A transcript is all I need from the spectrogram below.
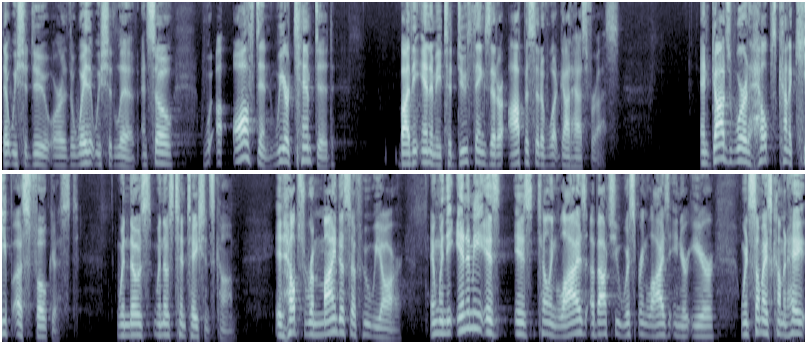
that we should do or the way that we should live. And so uh, often we are tempted by the enemy to do things that are opposite of what God has for us. And God's word helps kind of keep us focused when those, when those temptations come. It helps remind us of who we are. And when the enemy is, is telling lies about you, whispering lies in your ear, when somebody's coming, hey,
